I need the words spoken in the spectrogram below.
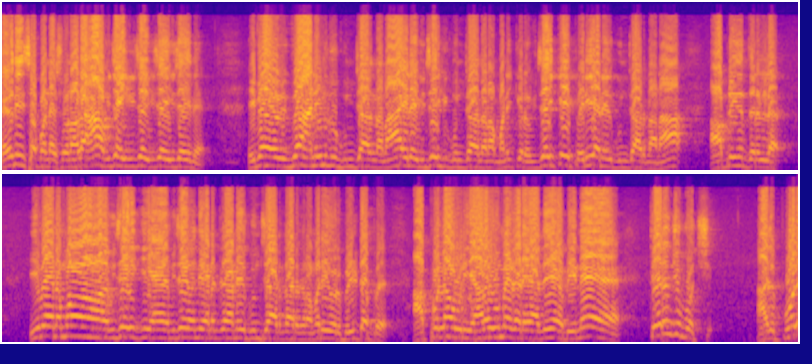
ஜெகதீஷா பண்ண சொன்னாலும் ஆ விஜய் விஜய் விஜய் விஜய்னு. இவன் இவன் அணிலுக்கு குஞ்சா இருந்தானா? இல்லை விஜய்க்கு குஞ்சா இருந்தானா? மன்னிக்கணும். விஜய்க்கே பெரிய அணில் குஞ்சா இருந்தானா? அப்படிங்கிறது தெரியல. இவன் என்னமோ விஜய்க்கு விஜய் வந்து எனக்கு அணில் குஞ்சா இருந்தாருங்கிற மாதிரி ஒரு பில்டப் அப்பெல்லாம் ஒரு அளவுமே கிடையாது அப்படின்னு தெரிஞ்சு போச்சு. அது போல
